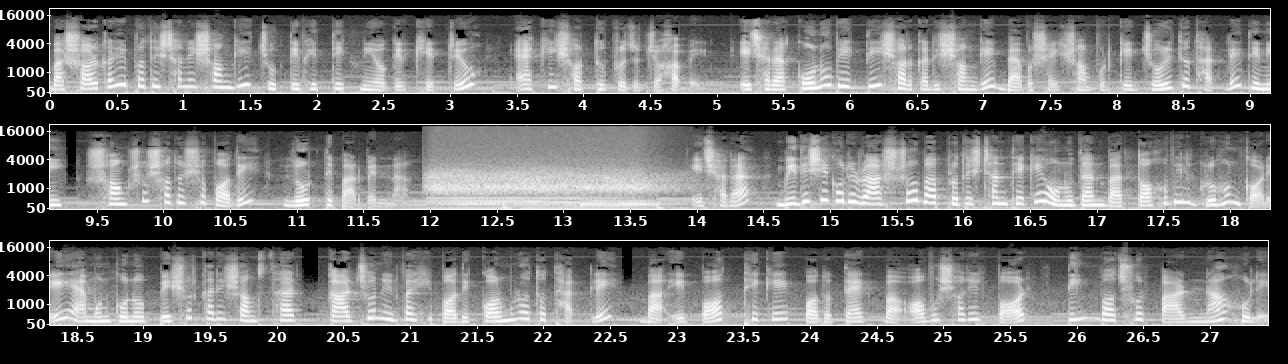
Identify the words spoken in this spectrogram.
বা সরকারি প্রতিষ্ঠানের সঙ্গে চুক্তিভিত্তিক নিয়োগের ক্ষেত্রেও একই শর্ত প্রযোজ্য হবে। এছাড়া কোনো ব্যক্তি সরকারের সঙ্গে ব্যবসায়িক সম্পর্কে জড়িত থাকলে তিনি সংসদ সদস্য পদে লড়তে পারবেন না। এছাড়া বিদেশি কোনো রাষ্ট্র বা প্রতিষ্ঠান থেকে অনুদান বা তহবিল গ্রহণ করে এমন কোনো বেসরকারি সংস্থার কার্যনির্বাহী পদে কর্মরত থাকলে বা এ পদ থেকে পদত্যাগ বা অবসরের পর তিন বছর পার না হলে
